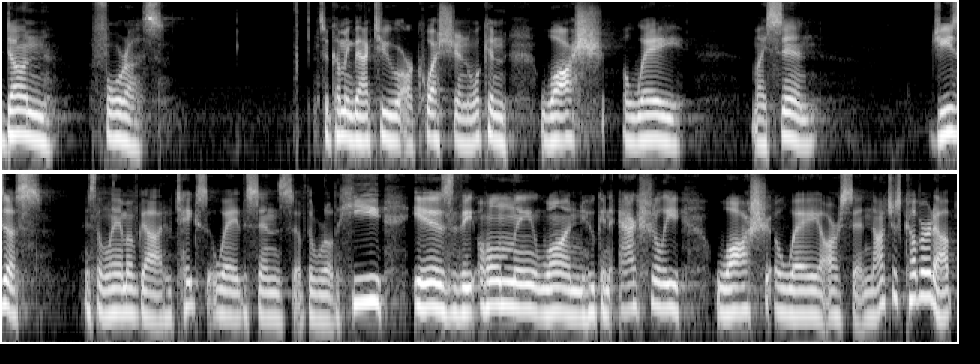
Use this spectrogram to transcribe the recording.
done for us. So, coming back to our question, what can wash away my sin? Jesus is the Lamb of God who takes away the sins of the world. He is the only one who can actually wash away our sin, not just cover it up,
